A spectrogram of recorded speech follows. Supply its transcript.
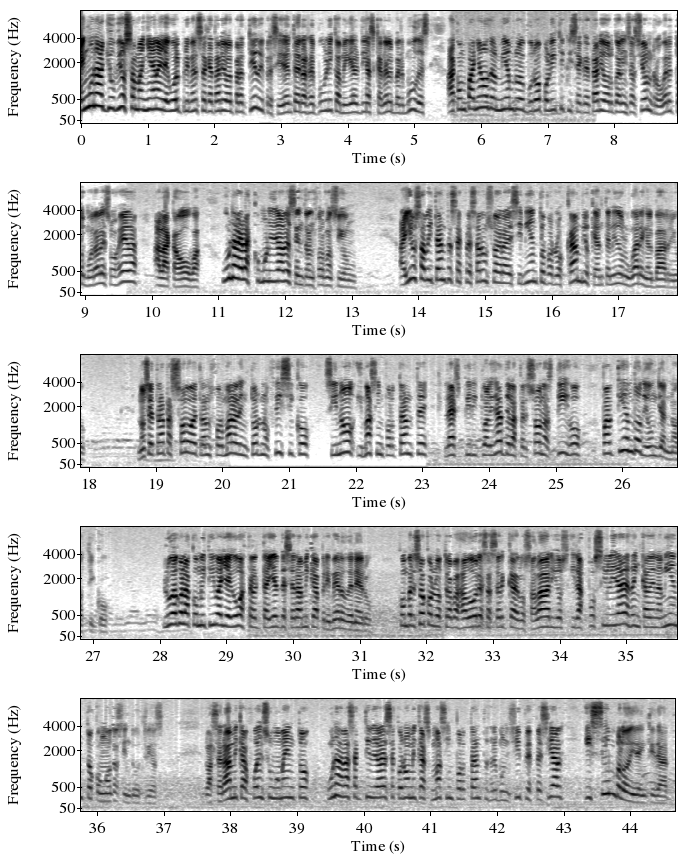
En una lluviosa mañana llegó el primer secretario del partido y presidente de la República, Miguel Díaz Canel Bermúdez, acompañado del miembro del Buró Político y secretario de organización, Roberto Morales Ojeda, a La Caoba, una de las comunidades en transformación. Allí los habitantes expresaron su agradecimiento por los cambios que han tenido lugar en el barrio. No se trata solo de transformar el entorno físico, sino, y más importante, la espiritualidad de las personas, dijo, partiendo de un diagnóstico. Luego la comitiva llegó hasta el taller de cerámica primero de enero. Conversó con los trabajadores acerca de los salarios y las posibilidades de encadenamiento con otras industrias. La cerámica fue en su momento una de las actividades económicas más importantes del municipio especial y símbolo de identidad.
